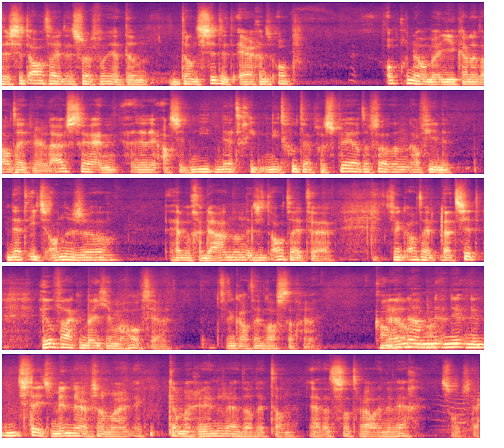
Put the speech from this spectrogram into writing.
er- zit altijd een soort van, ja, dan, dan zit het ergens op opgenomen. En je kan het altijd weer luisteren. En, en als je het niet net niet goed hebt gespeeld of zo, dan, of je net iets anders wil hebben gedaan, dan is het altijd, eh, dat vind ik altijd, dat zit heel vaak een beetje in mijn hoofd, ja. Dat vind ik altijd lastig, ja. kan Eh, wel, nou, nu, nu steeds minder, zeg maar. Ik kan me herinneren dat het dan... Ja, dat zat er wel in de weg, soms, ja.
